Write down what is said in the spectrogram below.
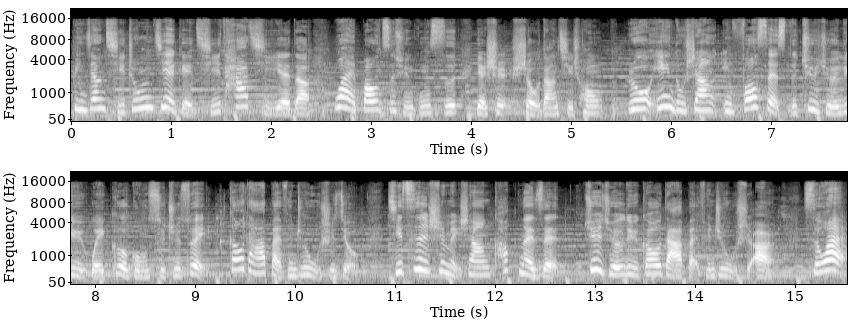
并将其中介给其他企业的外包咨询公司也是首当其冲。如印度商 Infosys 的拒绝率为各公司之最，高达百分之五十九；其次是美商 Cognizant，拒绝率高达百分之五十二。此外，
